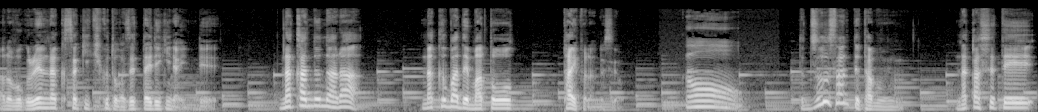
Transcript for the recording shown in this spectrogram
あの僕連絡先聞くとか絶対できないんで。鳴かぬなら鳴くまで待とうタイプなんですよ。おー。ズーさんって多分鳴かせて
